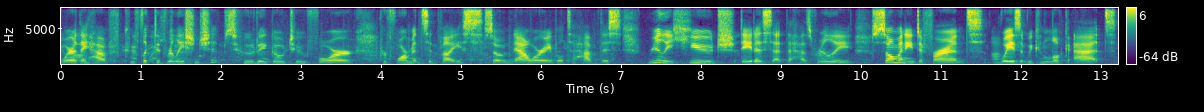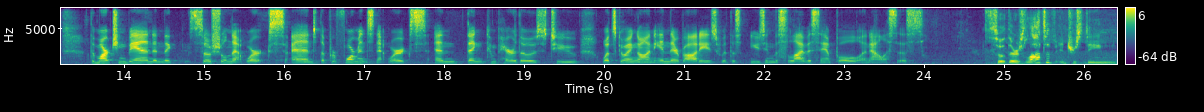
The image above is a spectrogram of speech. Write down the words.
where they have conflicted relationships, who they go to for performance advice. So now we're able to have this really huge data set that has really so many different ways that we can look at the marching band and the social networks and the performance networks and then compare those to what's going on in their bodies with this, using the saliva sample analysis. So there's lots of interesting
